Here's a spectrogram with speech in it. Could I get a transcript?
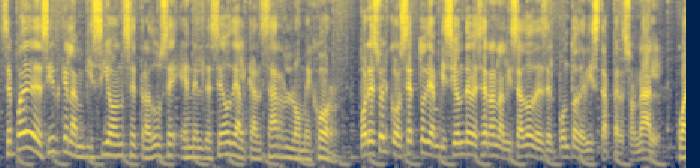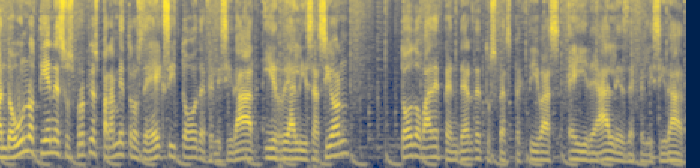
Se puede decir que la ambición se traduce en el deseo de alcanzar lo mejor, por eso el concepto de ambición debe ser analizado desde el punto de vista personal. Cuando uno tiene sus propios parámetros de éxito, de felicidad y realización, todo va a depender de tus perspectivas e ideales de felicidad.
